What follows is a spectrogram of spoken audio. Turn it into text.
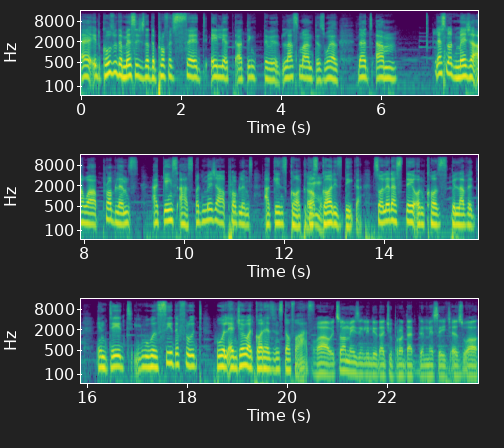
uh, it goes with the message that the prophet said earlier i think the last month as well that um let's not measure our problems against us, but measure our problems against God because God is bigger. So let us stay on course, beloved. Indeed, we will see the fruit. We will enjoy what God has in store for us. Wow, it's so amazing, Lindy, that you brought that uh, message as well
